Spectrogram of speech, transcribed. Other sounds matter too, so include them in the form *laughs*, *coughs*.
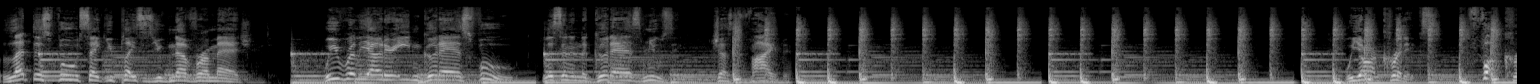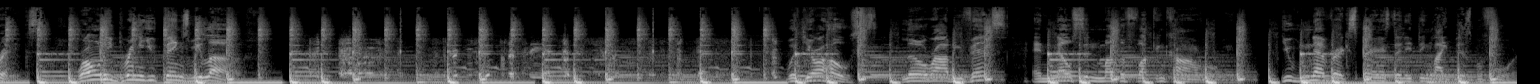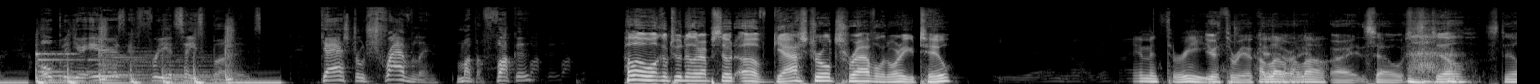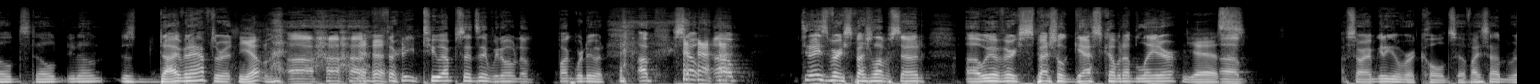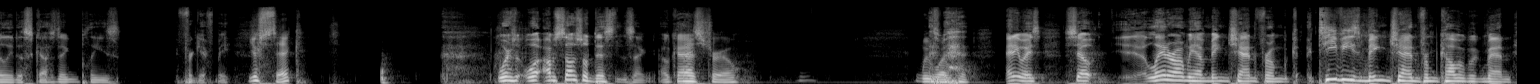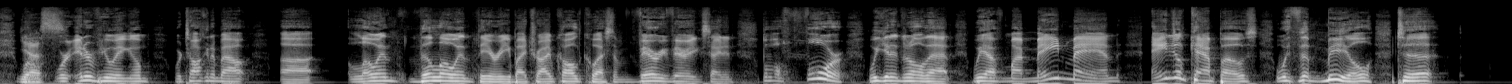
Let this food take you places you've never imagined. We really out here eating good ass food, listening to good ass music, just vibing. We aren't critics. Fuck critics. We're only bringing you things we love. With your hosts, Lil Robbie Vince and Nelson motherfucking Conroy. You've never experienced anything like this before. Open your ears and free your taste buds. Gastro traveling, motherfucker. Hello, welcome to another episode of Gastro Traveling. What are you, two? I guess I am in three. You're three. Okay. Hello, all right. hello. All right. So still, *laughs* still, still, you know, just diving after it. Yep. Uh, *laughs* 32 episodes in. We don't know what the fuck we're doing. Um, so um, *laughs* today's a very special episode. Uh, we have a very special guest coming up later. yes. Uh, I'm sorry, I'm getting over a cold. So if I sound really disgusting, please forgive me. You're sick. We're, well, I'm social distancing. Okay. That's true. We *laughs* would. Anyways, so uh, later on we have Ming Chen from TV's Ming Chen from Comic Book Men. We're, Yes. we're interviewing him. We're talking about uh, low end, the low end theory by Tribe Called Quest. I'm very, very excited. But before we get into all that, we have my main man, Angel Campos, with the meal to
